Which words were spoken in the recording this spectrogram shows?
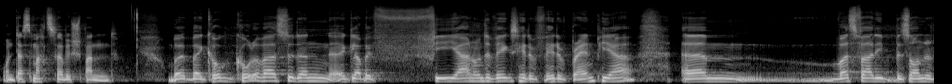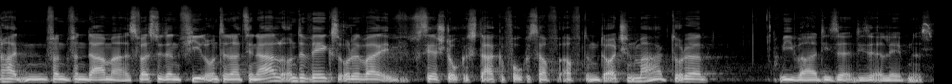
Und das macht es, glaube ich, spannend. Bei, bei Coca-Cola warst du dann, äh, glaube ich, vier Jahren unterwegs, Head of, Head of Brand PR. Ähm, was war die Besonderheit von, von damals? Warst du dann viel international unterwegs oder war sehr starker Fokus auf, auf dem deutschen Markt oder wie war diese, diese Erlebnis?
